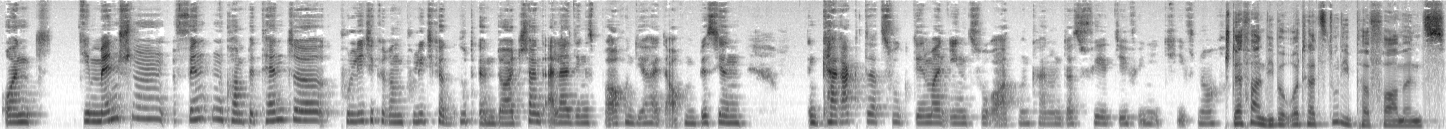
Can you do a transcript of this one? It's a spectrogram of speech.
Und die Menschen finden kompetente Politikerinnen und Politiker gut in Deutschland. Allerdings brauchen die halt auch ein bisschen einen Charakterzug, den man ihnen zuordnen kann. Und das fehlt definitiv noch. Stefan, wie beurteilst du die Performance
